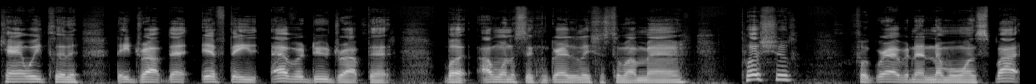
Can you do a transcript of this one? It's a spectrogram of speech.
can't wait till the, they drop that if they ever do drop that. But I want to say congratulations to my man Pusha for grabbing that number one spot.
